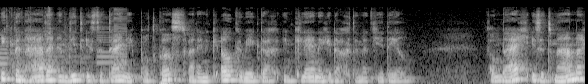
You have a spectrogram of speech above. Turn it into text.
Ik ben Hade en dit is de Tiny Podcast waarin ik elke weekdag een kleine gedachte met je deel. Vandaag is het maandag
